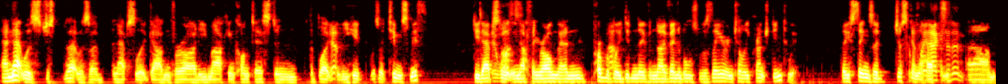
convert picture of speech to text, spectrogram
and that was just that was a, an absolute garden variety marking contest, and the bloke Yep. that he hit was it Tim Smith. Did absolutely nothing wrong, and probably didn't even know Venables was there until he crunched into him. These things are just going to happen. accident. Um,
